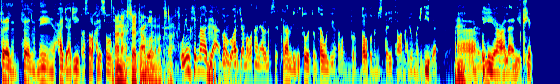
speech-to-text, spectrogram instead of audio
فعلا فعلا. هي حاجة عجيبة صراحة اللي سووها. أنا حسيتها يعني انظلمت صراحة ويمكن ما أدري برضو أرجع مرة ثانية على نفس الكلام اللي قلتوه أنتم تو اللي برضو بالنسبة لي ترى معلومة جديدة. آه اللي هي على الكليب.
